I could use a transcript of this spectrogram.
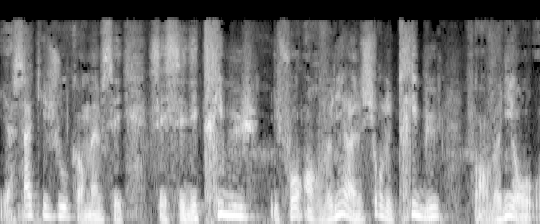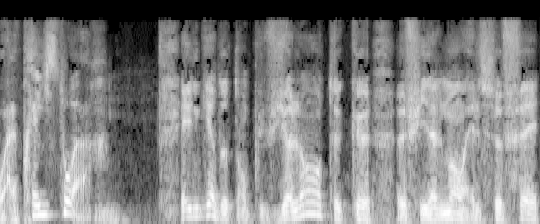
Il y a ça qui joue quand même. C'est, c'est, c'est des tribus. Il faut en revenir à la notion de tribu. Il faut en revenir à la préhistoire. Mm. Et une guerre d'autant plus violente que euh, finalement elle se fait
